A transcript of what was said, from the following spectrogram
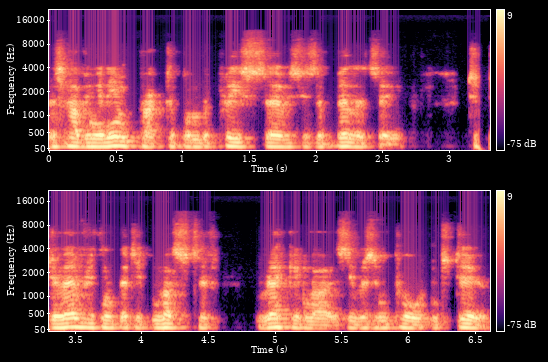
as having an impact upon the police service's ability to do everything that it must have recognised it was important to do.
